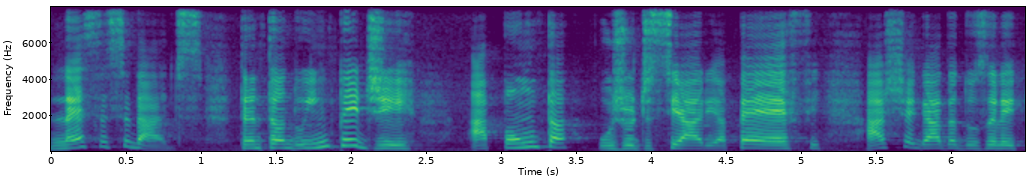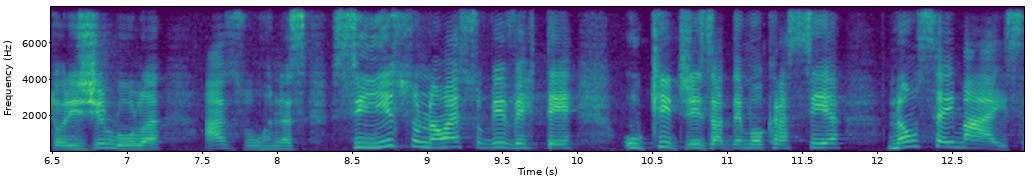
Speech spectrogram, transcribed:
nessas cidades, tentando impedir aponta o Judiciário e a PF a chegada dos eleitores de Lula às urnas. Se isso não é subverter o que diz a democracia, não sei mais.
